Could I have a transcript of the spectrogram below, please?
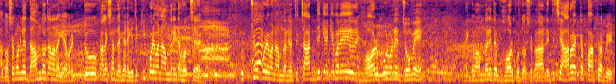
আর দর্শক মন্ডলের দাম তো জানা নাকি আবার একটু কালেকশন দেখে রেখেছি। কি পরিমাণে আমদানিটা হচ্ছে এখন? প্রচুর পরিমাণ আমদানি হচ্ছে। চারদিকে একেবারে ভরপুর মানে জমে একদম আমদানিতে ভরপুর দর্শক। আর দেখতেছি আরও একটা পাখরা ব্রিড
